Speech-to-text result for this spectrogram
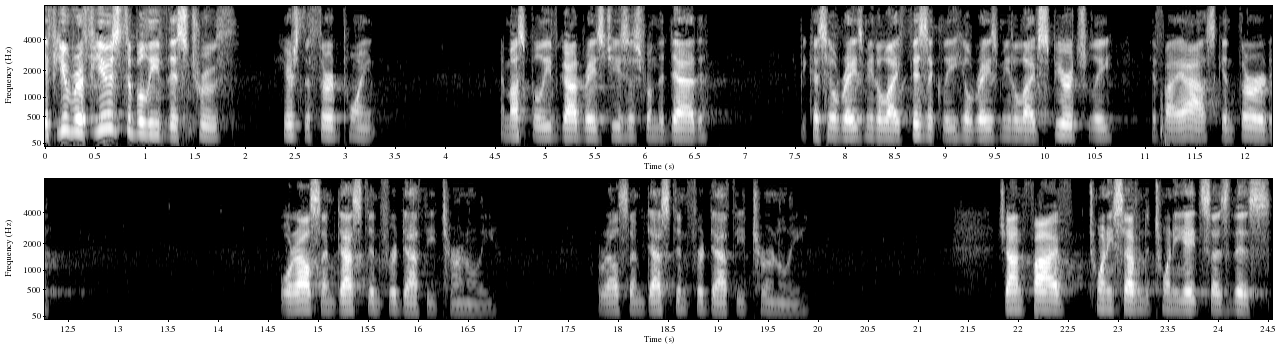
If you refuse to believe this truth, here's the third point I must believe God raised Jesus from the dead because he'll raise me to life physically, he'll raise me to life spiritually if I ask. And third, or else I'm destined for death eternally. Or else I'm destined for death eternally. John 5, 27 to 28 says this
